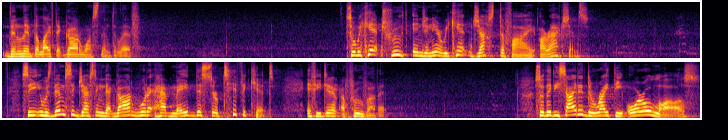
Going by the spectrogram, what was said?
than live the life that God wants them to live. So we can't truth engineer, we can't justify our actions. See, it was them suggesting that God wouldn't have made this certificate if he didn't approve of it. So they decided to write the oral laws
